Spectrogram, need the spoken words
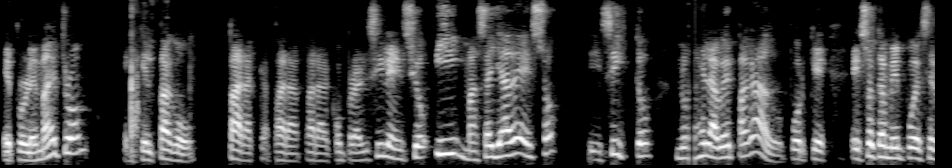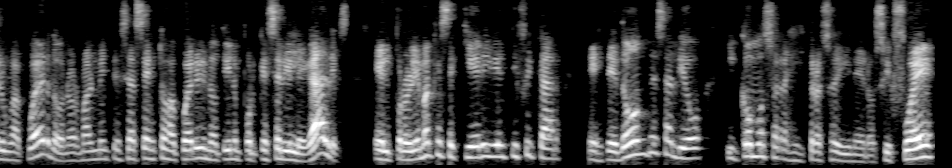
El problema de Trump es que él pagó para, comprar el silencio y más allá de eso, insisto, no es el haber pagado, porque eso también puede ser un acuerdo. Normalmente se hacen estos acuerdos y no tienen por qué ser ilegales. El problema que se quiere identificar es de dónde salió y cómo se registró ese dinero. Si fue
